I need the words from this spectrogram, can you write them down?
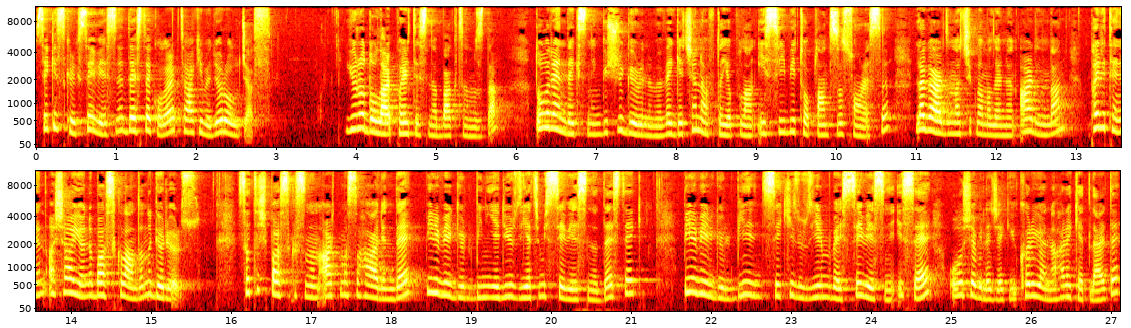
8.40 seviyesini destek olarak takip ediyor olacağız. Euro dolar paritesine baktığımızda Dolar endeksinin güçlü görünümü ve geçen hafta yapılan ECB toplantısı sonrası Lagarde'ın açıklamalarının ardından paritenin aşağı yönlü baskılandığını görüyoruz. Satış baskısının artması halinde 1,1770 seviyesini destek, 1,1825 seviyesini ise oluşabilecek yukarı yönlü hareketlerde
